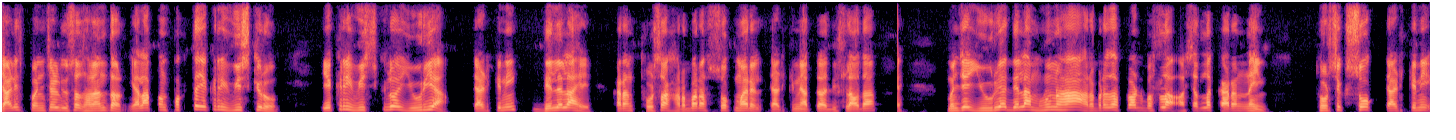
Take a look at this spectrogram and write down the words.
चाळीस पंचेचाळीस दिवसा झाल्यानंतर याला आपण फक्त एकरी वीस किलो एकरी वीस किलो युरिया त्या ठिकाणी दिलेला आहे. कारण थोडासा हरभरा सोक मारेल त्या ठिकाणी आपल्याला दिसला होता. म्हणजे युरिया दिला म्हणून हा हरभराचा प्लॉट बसला अशातलं कारण नाही. थोडशी सोक त्या ठिकाणी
